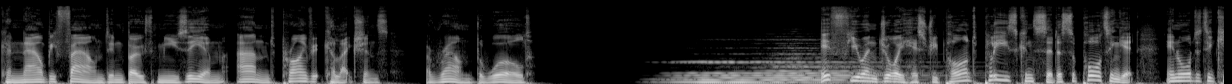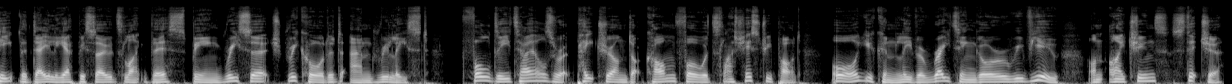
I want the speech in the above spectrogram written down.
can now be found in both museum and private collections around the world. If you enjoy HistoryPod, please consider supporting it in order to keep the daily episodes like this being researched, recorded, and released. Full details are at patreon.com forward slash historypod, or you can leave a rating or a review on iTunes, Stitcher,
